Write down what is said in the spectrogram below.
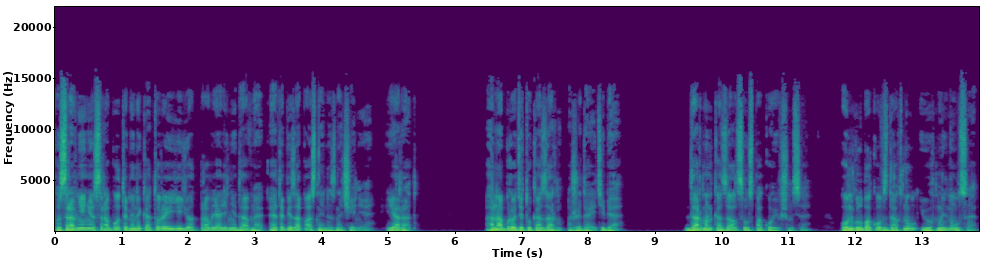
По сравнению с работами, на которые ее отправляли недавно, это безопасное назначение. Я рад. Она бродит у казарм, ожидая тебя. Дарман казался успокоившимся. Он глубоко вздохнул и ухмыльнулся,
